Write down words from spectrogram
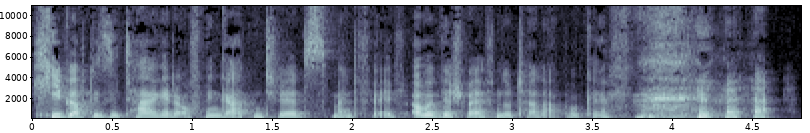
Ich liebe auch diese Tage der offenen Gartentür, das ist mein Fave. Aber wir schweifen total ab, okay.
